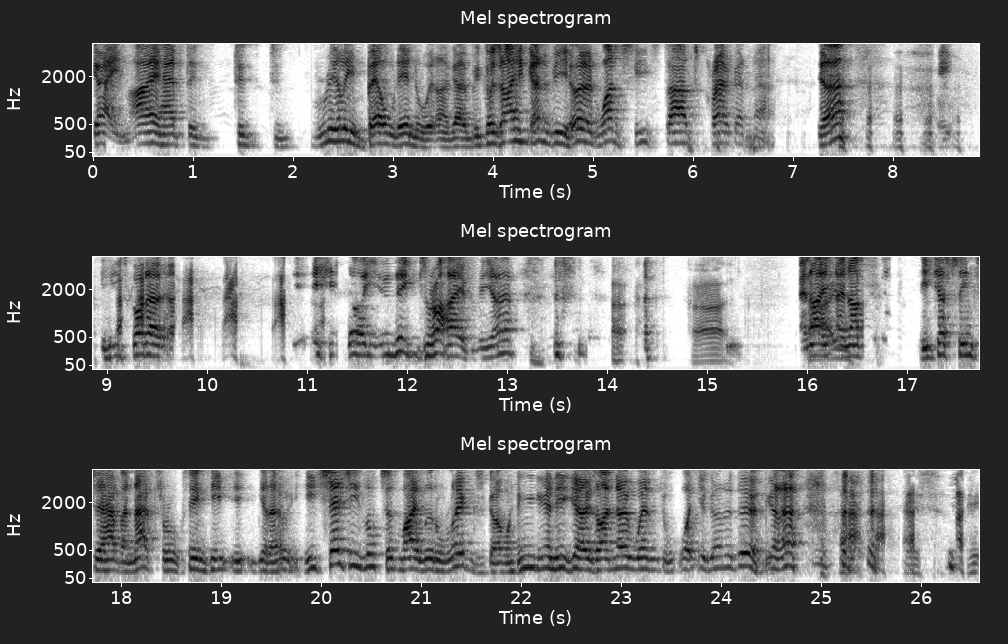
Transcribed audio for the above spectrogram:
my game. I have to, to, to really belt into it. I go, because I ain't going to be heard once he starts cracking that. Yeah? He- He's got a, got a unique drive, yeah? Uh, And I, and I, he just seems to have a natural thing. He, he- you know, he says he looks at my little legs going, and he goes, "I know when to, what you're going to do." You know, He's- he,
